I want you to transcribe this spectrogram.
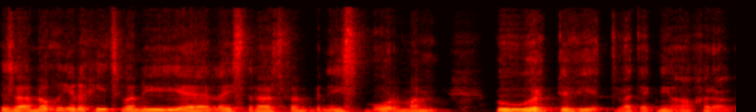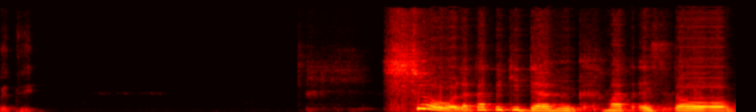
Is daar nog enig iets van die uh, luisteraars van Benies Borman behoort te weet, wat ek nie aangeraak het nie? So, laat ek bykie dink, wat is daar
